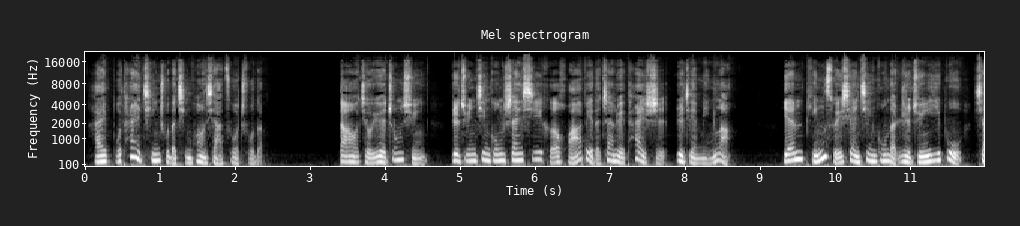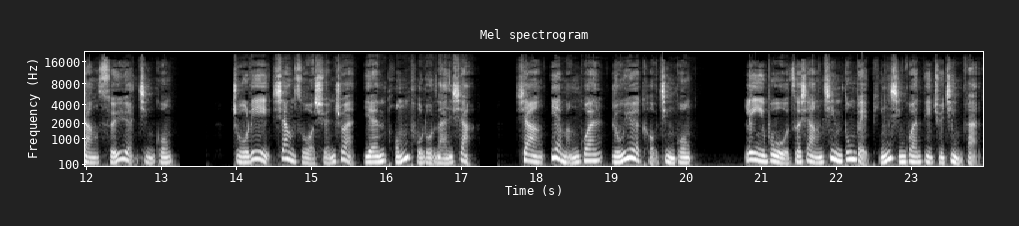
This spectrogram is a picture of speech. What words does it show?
还不太清楚的情况下做出的。到九月中旬，日军进攻山西和华北的战略态势日渐明朗，沿平绥线进攻的日军一部向绥远进攻，主力向左旋转，沿同蒲路南下。向雁门关、如月口进攻，另一部则向晋东北平型关地区进犯，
